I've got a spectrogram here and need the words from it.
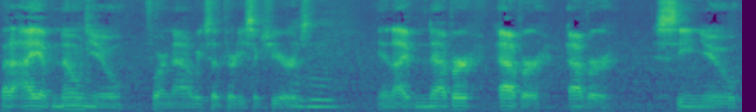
but I have known you for now. We said 36 years, Mm-hmm. and I've never, ever, ever seen you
